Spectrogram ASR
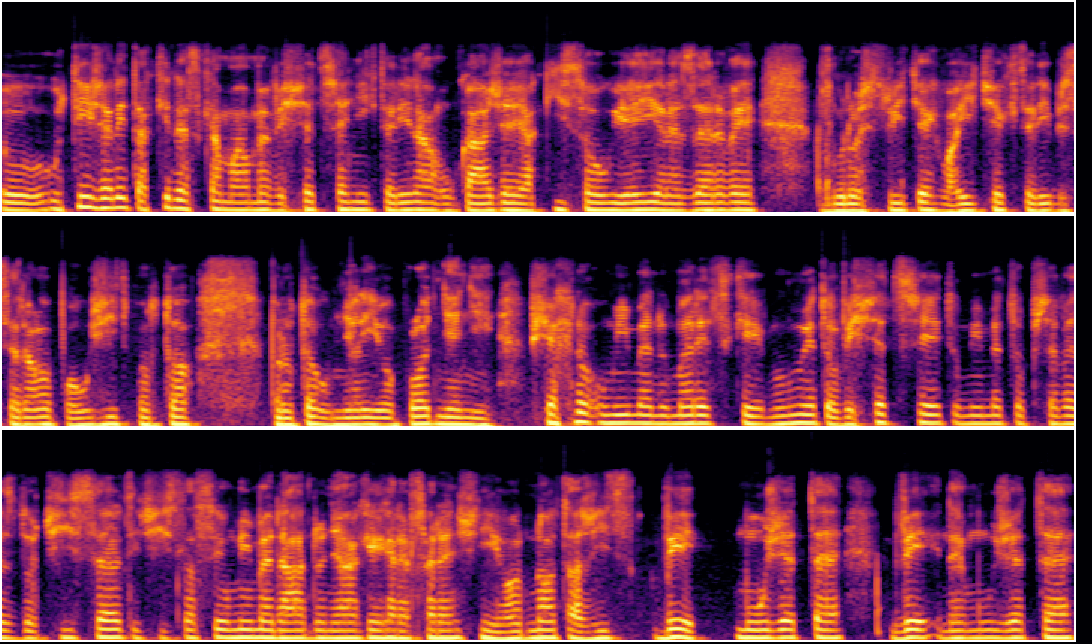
U, u té ženy taky dneska máme vyšetření, který nám ukáže, jaký jsou její rezervy v množství těch vajíček, který by se dalo použít pro to, pro to umělé oplodnění. Všechno umíme numericky, umíme to vyšetřit, umíme to převést do čísel, ty čísla si umíme dát do nějakých referenčních hodnot a říct, vy můžete, vy nemůžete,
